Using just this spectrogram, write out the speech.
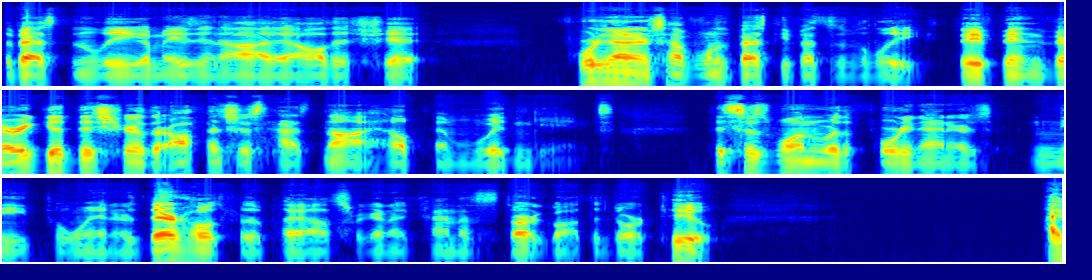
the best in the league, amazing, all, this shit. 49ers have one of the best defenses in the league. They've been very good this year. Their offense just has not helped them win games. This is one where the 49ers need to win, or their hopes for the playoffs are going to kind of start go out the door too. I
